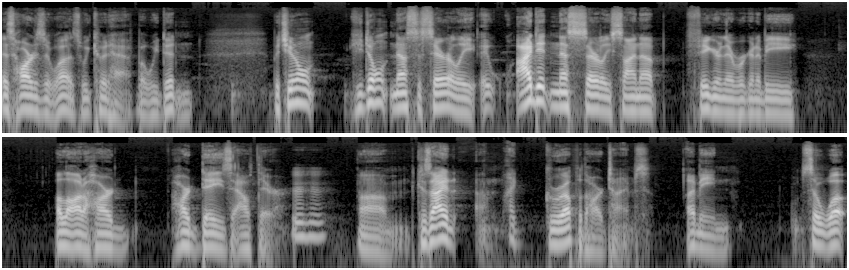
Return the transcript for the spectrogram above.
As hard as it was, we could have, but we didn't. But you don't you don't necessarily it, I didn't necessarily sign up figuring there were going to be a lot of hard hard days out there Mm-hmm. because I I grew up with hard times. I mean, so what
